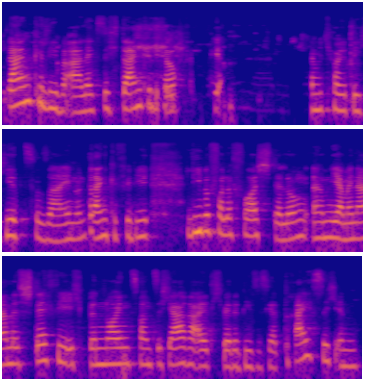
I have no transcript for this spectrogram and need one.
Danke, liebe Alex. Ich danke dir auch für die mich heute hier zu sein und danke für die liebevolle Vorstellung. Ähm, ja, mein Name ist Steffi, ich bin 29 Jahre alt, ich werde dieses Jahr 30 in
